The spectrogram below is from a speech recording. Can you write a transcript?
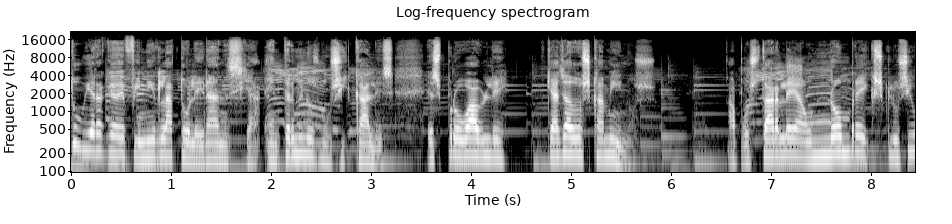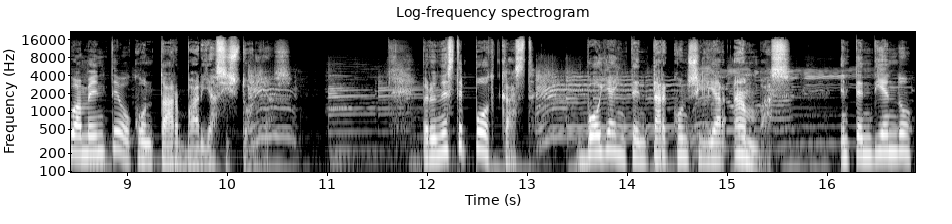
Tuviera que definir la tolerancia en términos musicales, es probable que haya dos caminos. Apostarle a un nombre exclusivamente o contar varias historias. Pero en este podcast voy a intentar conciliar ambas, entendiendo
